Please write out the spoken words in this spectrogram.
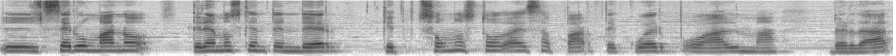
el ser humano tenemos que entender que somos toda esa parte, cuerpo, alma, ¿verdad?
